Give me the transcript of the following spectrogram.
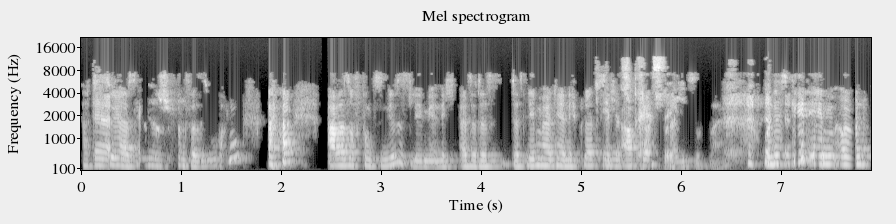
Dachte ja. ich so, ja, das kannst du schon versuchen. Aber so funktioniert das Leben ja nicht. Also das, das Leben hört ja nicht plötzlich auf, anstrengend zu sein. Und es geht eben, und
